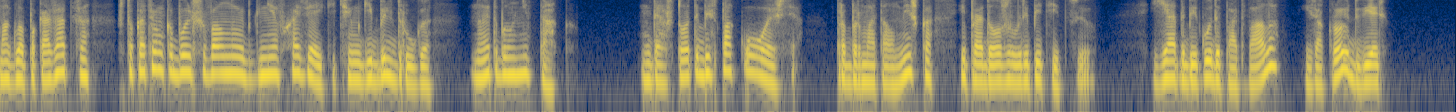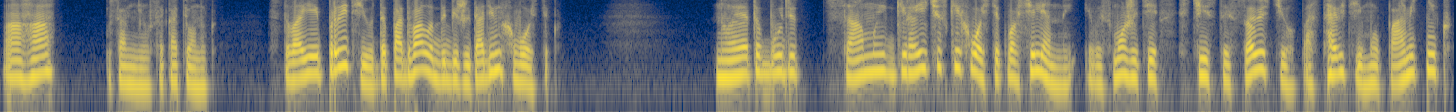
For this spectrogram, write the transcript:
Могло показаться, что котенка больше волнует гнев хозяйки, чем гибель друга, но это было не так. «Да что ты беспокоишься?» — пробормотал Мишка и продолжил репетицию. «Я добегу до подвала и закрою дверь». «Ага», — усомнился котенок. «С твоей прытью до подвала добежит один хвостик». «Но это будет самый героический хвостик во Вселенной, и вы сможете с чистой совестью поставить ему памятник»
